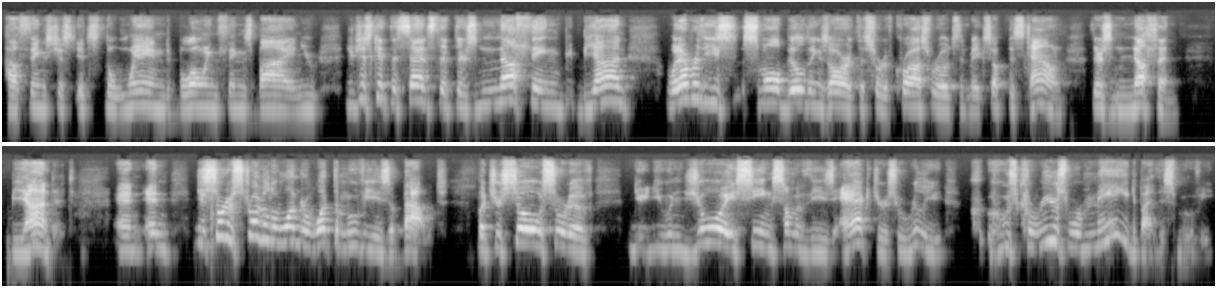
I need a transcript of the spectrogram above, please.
how things just it's the wind blowing things by and you you just get the sense that there's nothing beyond whatever these small buildings are at the sort of crossroads that makes up this town there's mm-hmm. nothing beyond it. And and you sort of struggle to wonder what the movie is about but you're so sort of you, you enjoy seeing some of these actors who really whose careers were made by this movie.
